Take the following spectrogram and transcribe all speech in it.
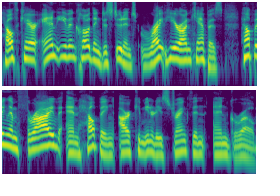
healthcare, and even clothing to students right here on campus, helping them thrive and helping our communities strengthen and grow.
